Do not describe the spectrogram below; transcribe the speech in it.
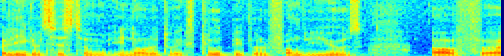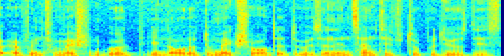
a legal system in order to exclude people from the use of, uh, of information good in order to make sure that there is an incentive to produce this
